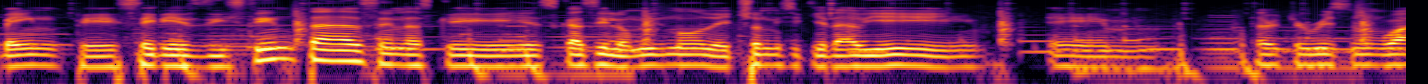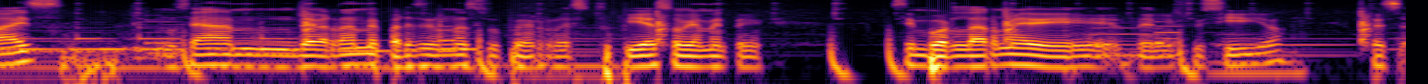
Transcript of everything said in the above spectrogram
20 series distintas en las que es casi lo mismo. De hecho, ni siquiera vi 30 em, Reasons Why. O sea, de verdad me parece una super estupidez, obviamente, sin burlarme del suicidio pues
